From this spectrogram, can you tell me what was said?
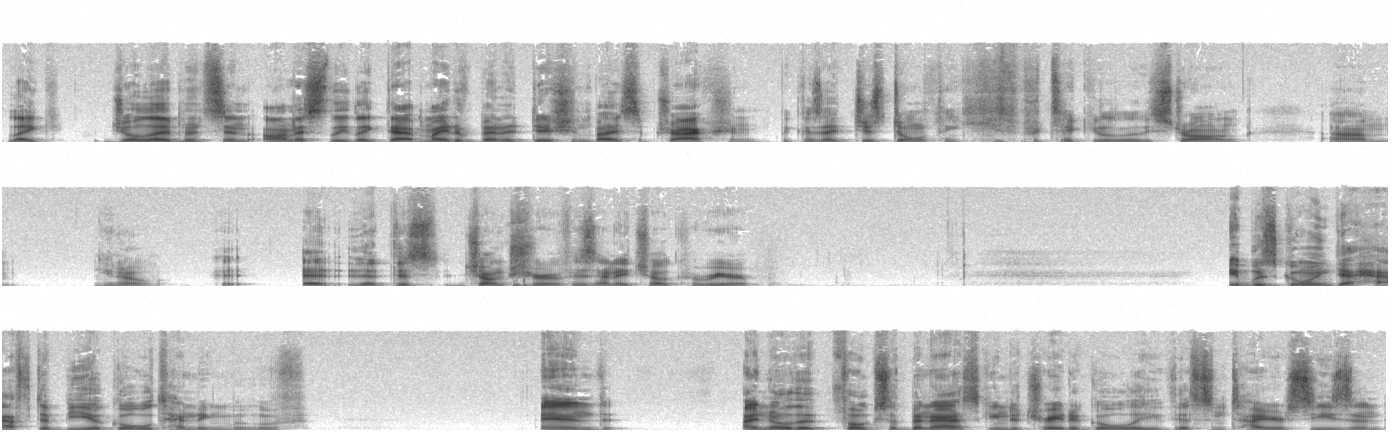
Like, Joel Edmundson, honestly, like that might have been addition by subtraction because I just don't think he's particularly strong. Um, you know, at, at this juncture of his NHL career. It was going to have to be a goaltending move. And I know that folks have been asking to trade a goalie this entire season.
